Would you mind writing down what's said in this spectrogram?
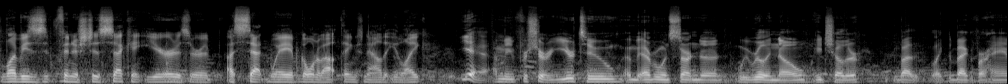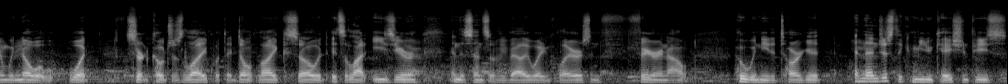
Lovie's finished his second year? Is there a, a, set way of going about things now that you like? Yeah, I mean for sure. Year two, I mean everyone's starting to. We really know each other by like the back of our hand. We know what what certain coaches like, what they don't like. So it, it's a lot easier in the sense of evaluating players and figuring out who we need to target, and then just the communication piece.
